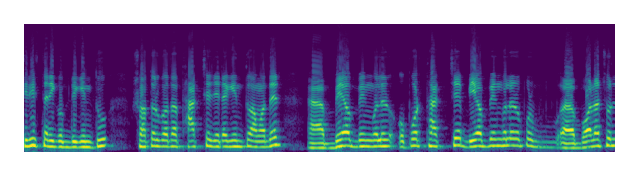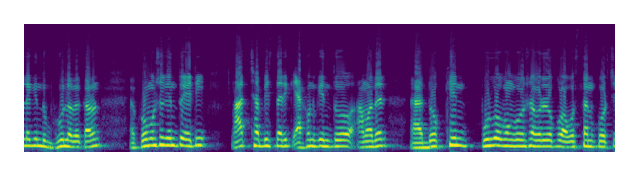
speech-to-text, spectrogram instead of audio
তিরিশ তারিখ অবধি কিন্তু সতর্কতা থাকছে, যেটা কিন্তু আমাদের বে অফ বেঙ্গলের ওপর থাকছে। বে অফ বেঙ্গলের ওপর বলা চললে কিন্তু ভুল হবে, কারণ ক্রমশ কিন্তু এটি আজ ছাব্বিশ তারিখ, এখন কিন্তু আমাদের দক্ষিণ পূর্ব বঙ্গোপসাগরের ওপর অবস্থান করছে।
